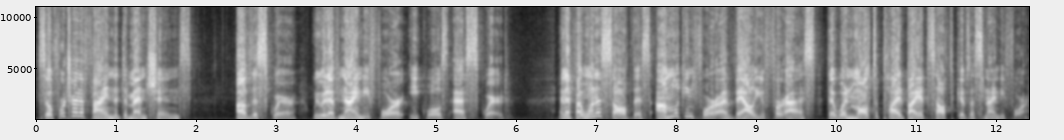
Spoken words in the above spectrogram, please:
So if we're trying to find the dimensions of the square, we would have 94 equals s squared. And if I want to solve this, I'm looking for a value for s that when multiplied by itself gives us 94.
